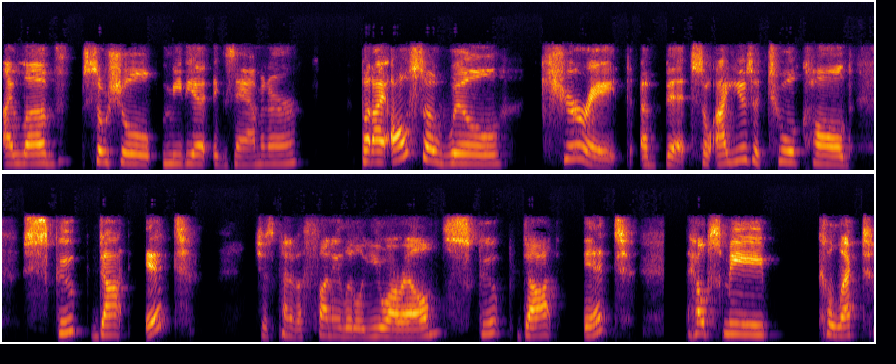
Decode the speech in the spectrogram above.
I love Social Media Examiner, but I also will curate a bit. So I use a tool called Scoop.it just kind of a funny little URL, scoop.it. Helps me collect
